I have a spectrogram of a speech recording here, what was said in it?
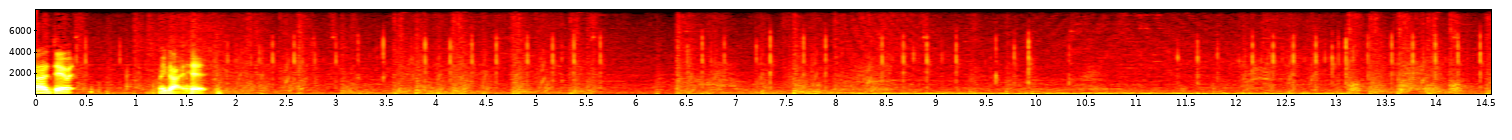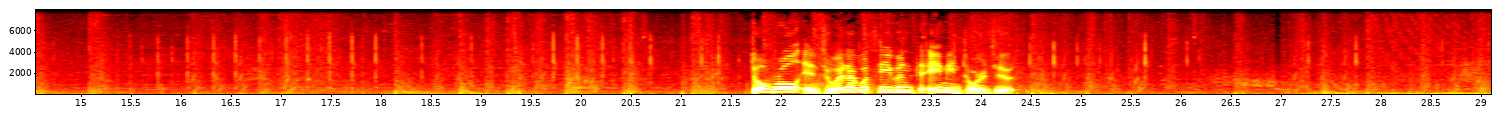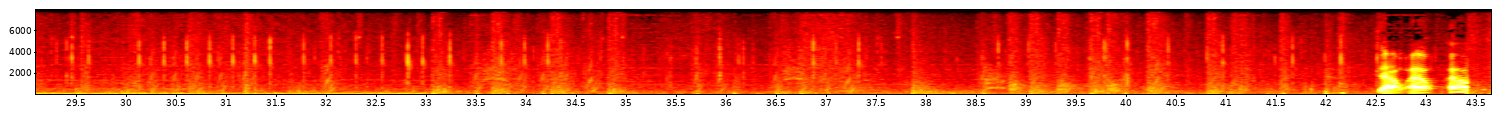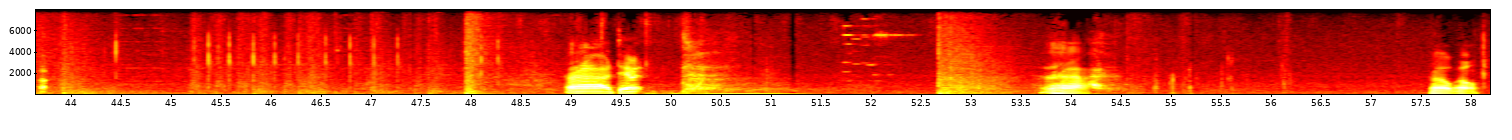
Ah, damn it. I got hit. Don't roll into it, I wasn't even aiming towards it. Ow, ow, ow. Ah, damn it. Ah. Oh well.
